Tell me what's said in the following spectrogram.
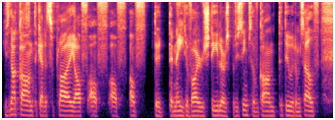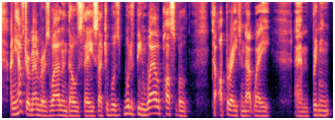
he's not gone to get a supply of of of of the, the native Irish dealers, but he seems to have gone to do it himself. And you have to remember as well in those days, like it was would have been well possible to operate in that way, um, bringing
